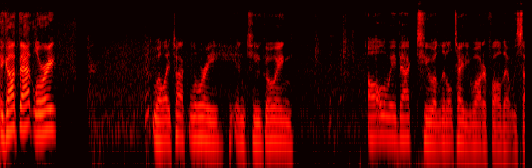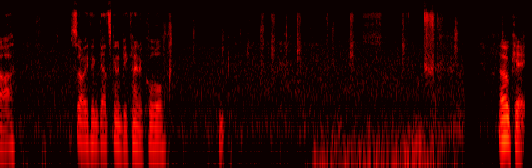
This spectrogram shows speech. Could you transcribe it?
I got that, Laurie. Well, I talked Laurie into going all the way back to a little tiny waterfall that we saw. So I think that's going to be kind of cool. Okay.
